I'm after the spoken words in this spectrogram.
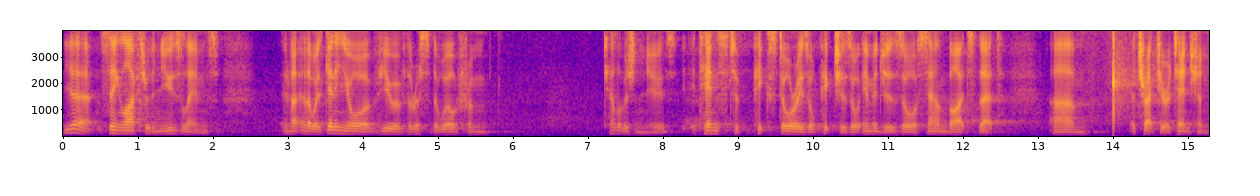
Yeah, seeing life through the news lens. In other words, getting your view of the rest of the world from television news. It tends to pick stories or pictures or images or sound bites that um, attract your attention.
